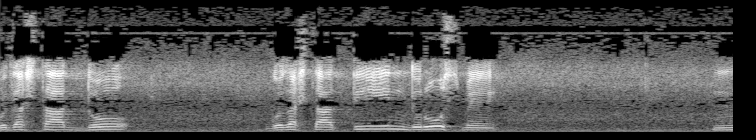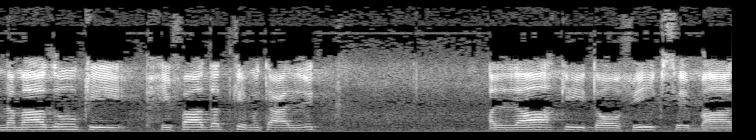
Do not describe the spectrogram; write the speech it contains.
گزشتہ دو، گزشتہ تین دروس میں نمازوں کی حفاظت کے متعلق اللہ کی توفیق سے بات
